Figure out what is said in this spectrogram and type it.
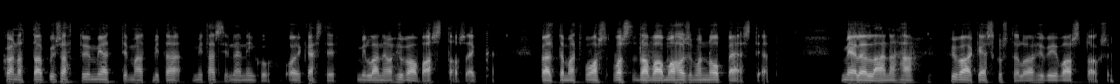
kannattaa pysähtyä miettimään, että mitä, mitä sinne niin kuin oikeasti, millainen on hyvä vastaus, eikä välttämättä vastata vaan mahdollisimman nopeasti. Että mielellään nähdään hyvää keskustelua ja hyviä vastauksia.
